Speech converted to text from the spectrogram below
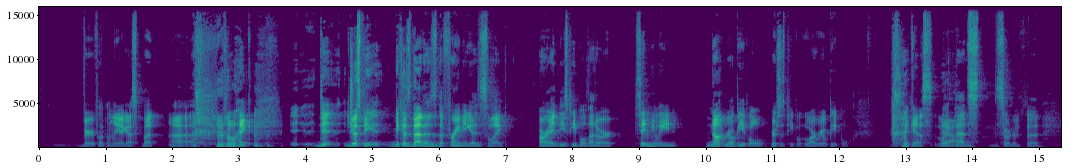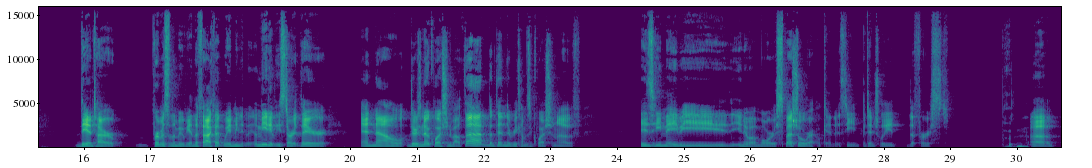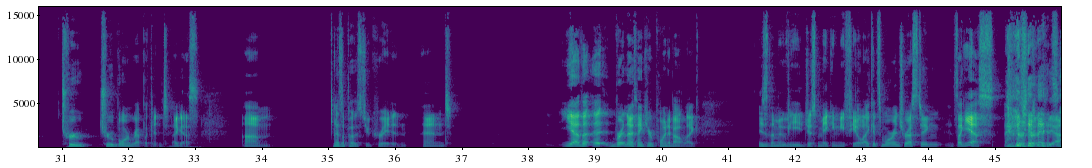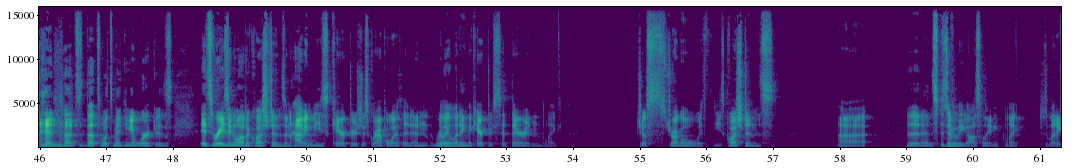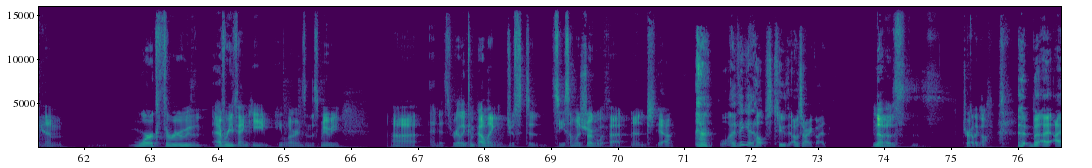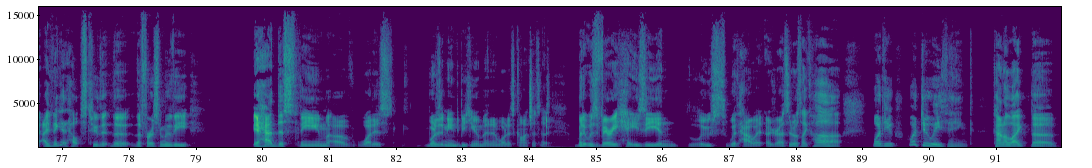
very flippantly i guess but uh like just be because that is the framing is like all right these people that are seemingly not real people versus people who are real people i guess. Like Yeah. that's sort of the the entire premise of the movie. And the fact that we immediately start there and now there's no question about that but then there becomes a question of is he maybe you know a more special replicant? Is he potentially the first uh true true born replicant i guess um as opposed to created? And yeah the uh, Britton, i think your point about like is the movie just making me feel like it's more interesting? It's like yes. Yeah. and that's that's what's making it work is it's raising a lot of questions and having these characters just grapple with it and really letting the characters sit there and like just struggle with these questions uh and specifically gosling like just letting him work through everything he he learns in this movie uh and it's really compelling just to see someone struggle with that and yeah. well, I think it helps too. I'm sorry. Go ahead. no that was trailing off but I, I- think it helps too that the the first movie it had this theme of what is what does it mean to be human and what is consciousness but it was very hazy and loose with how it addressed it. It was like, huh, what do you what do we think? Kind of like the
